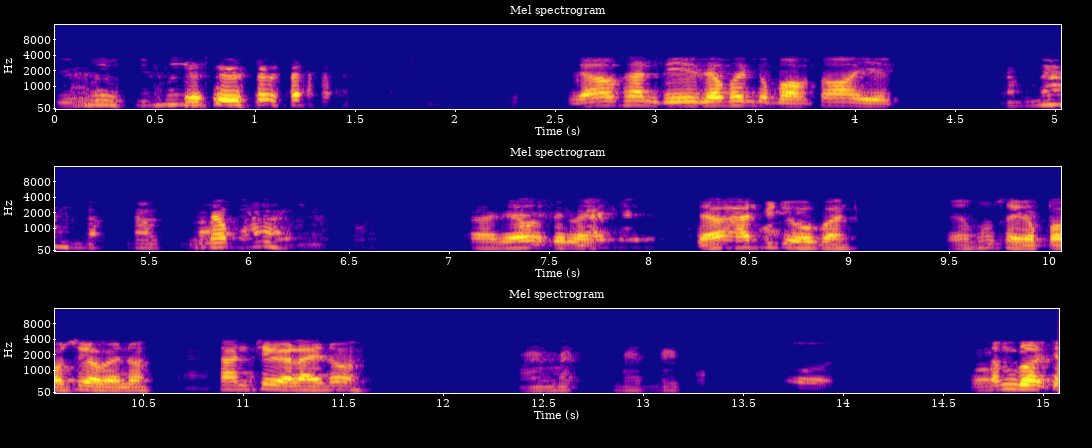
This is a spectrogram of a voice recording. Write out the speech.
ฝีมือฝีมือแล้วท่านดีแล้วเพิ่นก็บอกต่ออีก นำนั่นนำนำนับได้ อ่าเดี๋ยวไม่เป็นไร เดี๋ยวอัดวิดีโอก่อน เดี๋ยวผมใส่กระเป๋าเสื้อไว้เนาะท่านชื่ออะไรเนาะไม่ไม่ไม่ไม่บอกโอ้ตำรวจเก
